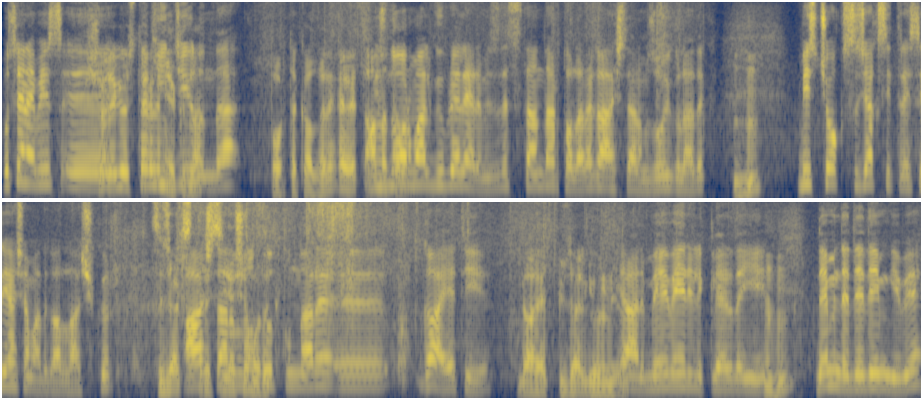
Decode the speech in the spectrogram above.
Bu sene biz e, Şöyle gösterelim ikinci yakından. yılında Portakalları. Evet biz anlatalım. normal gübrelerimizi de standart olarak ağaçlarımıza uyguladık. Hı hı. Biz çok sıcak stresi yaşamadık Allah'a şükür. Sıcak stresi Ağaçlarımızın yaşamadık. tutkunları e, gayet iyi. Gayet güzel görünüyor. Yani meyve erilikleri de iyi. Hı hı. Demin de dediğim gibi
